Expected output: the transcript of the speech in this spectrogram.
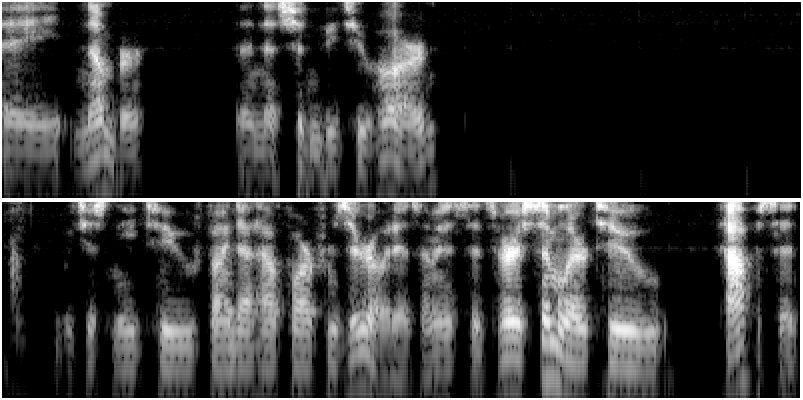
a number, then that shouldn't be too hard. We just need to find out how far from zero it is. I mean, it's, it's very similar to opposite.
